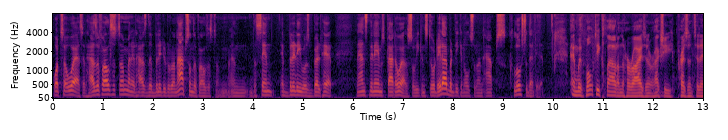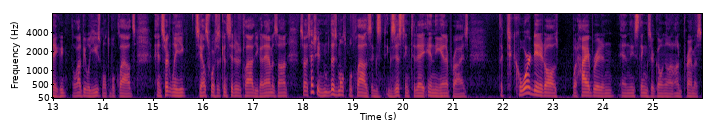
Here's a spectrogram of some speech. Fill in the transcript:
What's OS? It has a file system and it has the ability to run apps on the file system, and the same ability was built here. And hence the name SpanOS. So we can store data, but we can also run apps close to that data. And with multi-cloud on the horizon, or actually present today, a lot of people use multiple clouds, and certainly Salesforce is considered a cloud, you got Amazon. So essentially, there's multiple clouds ex existing today in the enterprise. The, to coordinate it all is what hybrid and, and these things are going on on-premise,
